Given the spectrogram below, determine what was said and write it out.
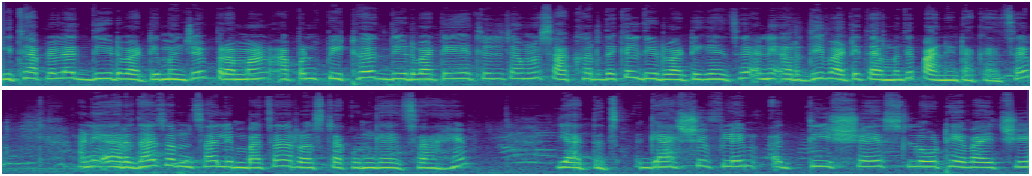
इथे आपल्याला दीड वाटी म्हणजे प्रमाण आपण पिठं दीड वाटी घेतली होती त्यामुळे साखर देखील दीड वाटी घ्यायचं आहे आणि अर्धी वाटी त्यामध्ये पाणी टाकायचं आहे आणि अर्धा चमचा लिंबाचा रस टाकून घ्यायचा आहे. यातच गॅसची फ्लेम अतिशय स्लो ठेवायची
